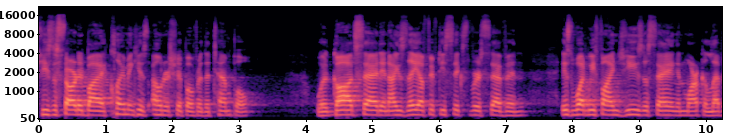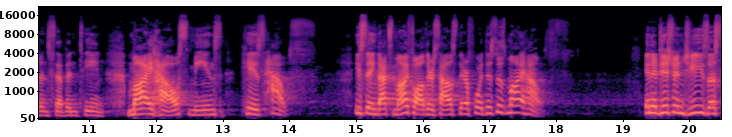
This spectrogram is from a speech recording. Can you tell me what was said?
Jesus started by claiming his ownership over the temple. What God said in Isaiah 56, verse 7, is what we find Jesus saying in Mark 11, 17. My house means his house. He's saying, That's my father's house, therefore, this is my house. In addition, Jesus,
